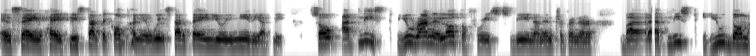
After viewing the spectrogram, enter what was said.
and saying, hey, please start a company and we'll start paying you immediately. So at least you run a lot of risks being an entrepreneur, but at least you don't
